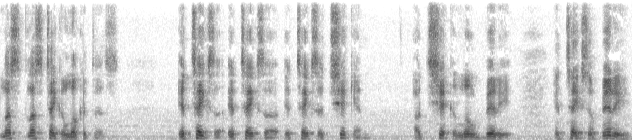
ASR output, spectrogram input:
let's let's take a look at this it takes a it takes a it takes a chicken, a chick, a little bitty. It takes a bitty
